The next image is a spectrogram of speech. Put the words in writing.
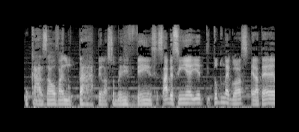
o casal vai lutar pela sobrevivência, sabe? Assim, e aí todo o negócio. Ele até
